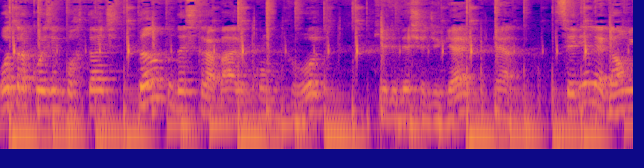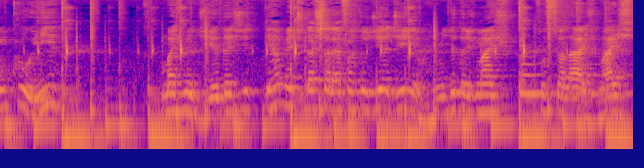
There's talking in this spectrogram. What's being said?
Outra coisa importante, tanto desse trabalho como para o outro, que ele deixa de gap, é seria legal incluir umas medidas de realmente das tarefas do dia a dia, medidas mais funcionais, mais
